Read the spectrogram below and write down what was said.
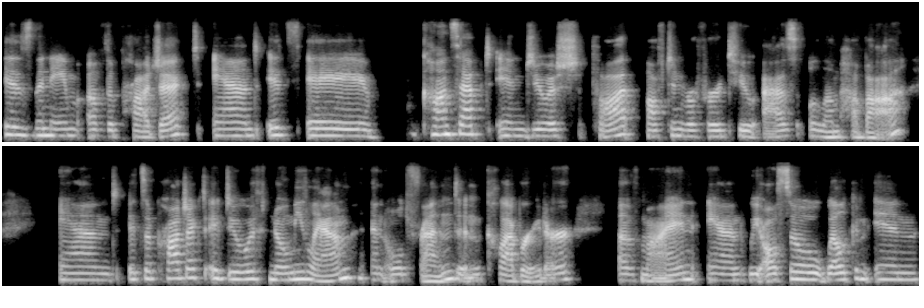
is the name of the project, and it's a concept in Jewish thought, often referred to as Olam Haba. And it's a project I do with Nomi Lamb, an old friend and collaborator of mine. And we also welcome in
